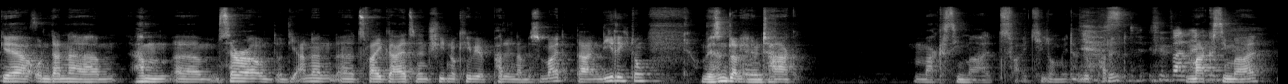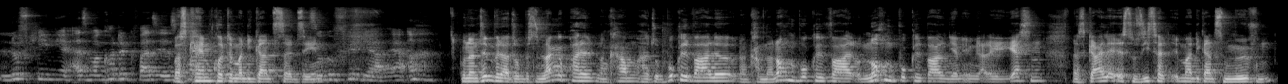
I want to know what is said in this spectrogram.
ja, und dann ähm, haben ähm, Sarah und, und die anderen äh, zwei Guides entschieden, okay, wir paddeln da ein bisschen weiter, da in die Richtung. Und wir sind, glaube ich, an dem Tag maximal zwei Kilometer gepaddelt. wir waren Maximal. Luftlinie, also man konnte quasi das Was Camp konnte man die ganze Zeit so sehen. gefühlt, ja, ja. Und dann sind wir da so ein bisschen lang gepaddelt und dann kamen halt so Buckelwale und dann kam da noch ein Buckelwal und noch ein Buckelwal und die haben irgendwie alle gegessen. Und das Geile ist, du siehst halt immer die ganzen Möwen.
